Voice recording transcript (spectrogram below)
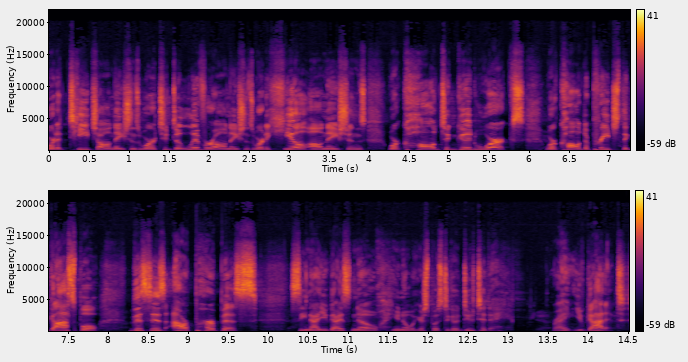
We're to teach all nations. We're to deliver all nations. We're to heal all nations. We're called to good works. We're called to preach the gospel. This is our purpose. See, now you guys know. You know what you're supposed to go do today, right? You've got it,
